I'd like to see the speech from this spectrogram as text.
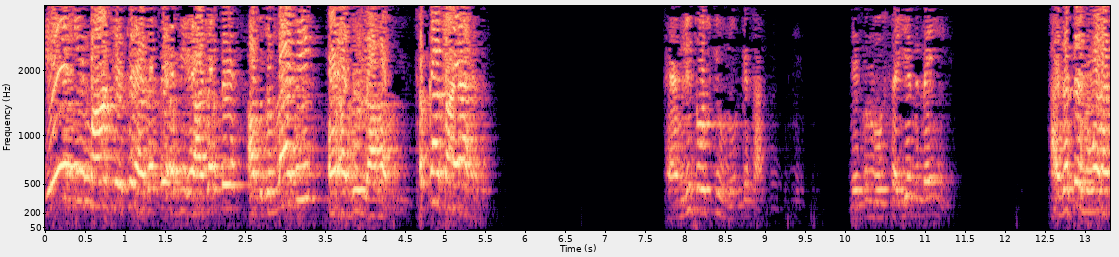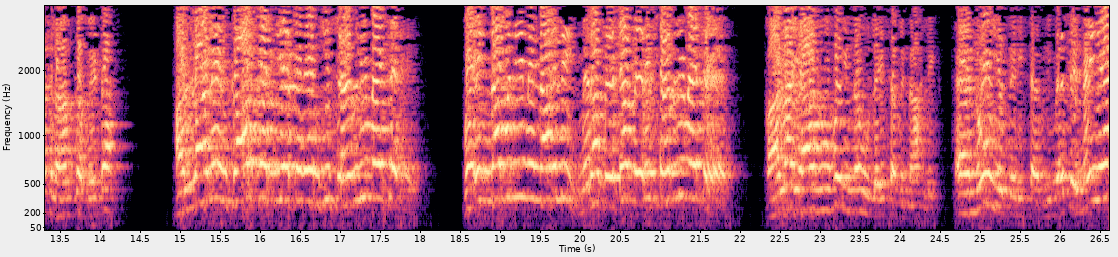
ایک ہی ماں سے تھے حضرت ابھی حضرت عبداللہ بھی اور ابو اللہ بھی۔ سگا چایا ہے۔ فیملی تو اس کی حضور کے ساتھ میں تھی، لیکن وہ سید نہیں۔ حضرت علیہ السلام کا بیٹا۔ اللہ نے انکار کر دیا کہ وہ ان کی فیملی میں سے ہے۔ وہی نبنی میں نہ میرا بیٹا میری فیملی میں سے ہے۔ کالا یا نو نہ لئی سب نہ اے نو، یہ تیری فیملی میں سے نہیں ہے۔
